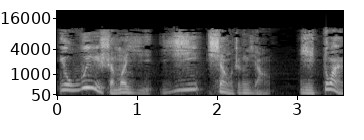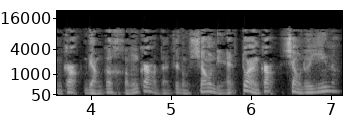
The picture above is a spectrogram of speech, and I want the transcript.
又为什么以一象征阳？以断杠两个横杠的这种相连，断杠象征阴呢？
